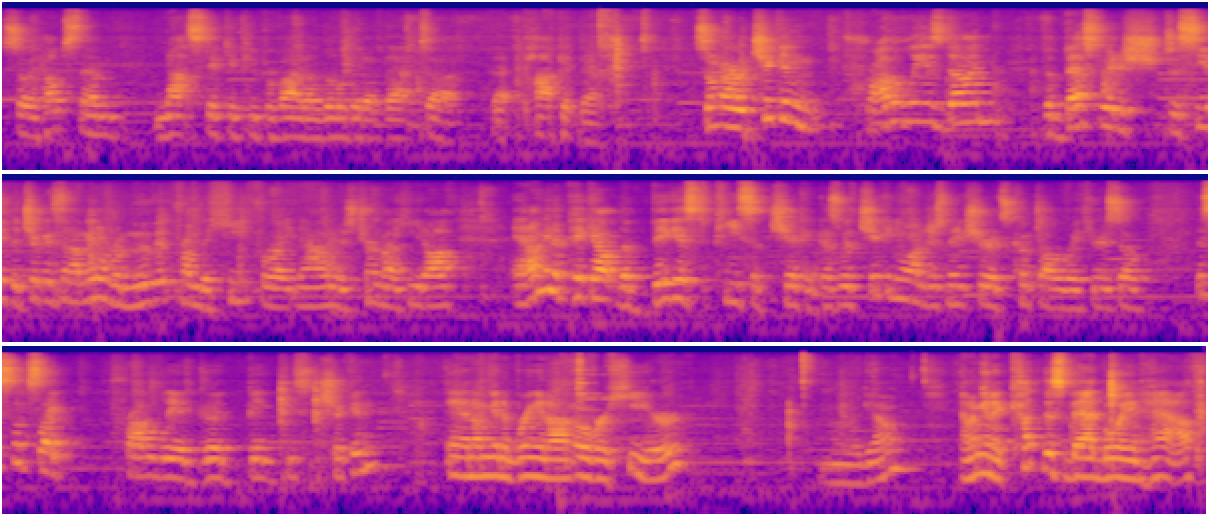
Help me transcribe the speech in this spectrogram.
So it helps them not stick if you provide a little bit of that, uh, that pocket there. So our chicken probably is done. The best way to, to see if the chicken's done, I'm going to remove it from the heat for right now. I'm going to just turn my heat off. And I'm going to pick out the biggest piece of chicken because with chicken you want to just make sure it's cooked all the way through. So this looks like probably a good big piece of chicken. And I'm going to bring it on over here. There we go. And I'm going to cut this bad boy in half.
